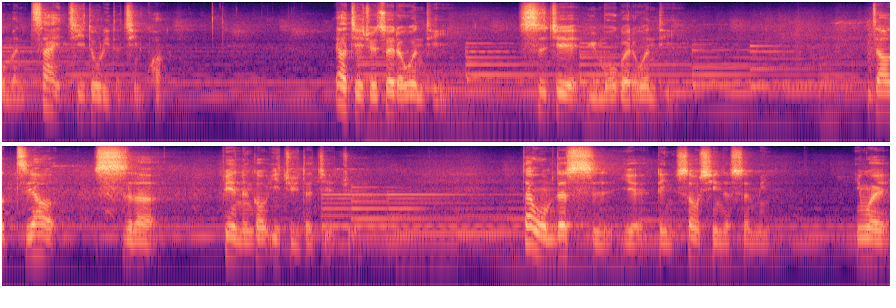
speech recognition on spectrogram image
我们在基督里的情况。要解决罪的问题，世界与魔鬼的问题，你知道，只要死了，便能够一举的解决。但我们的死也领受新的生命，因为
